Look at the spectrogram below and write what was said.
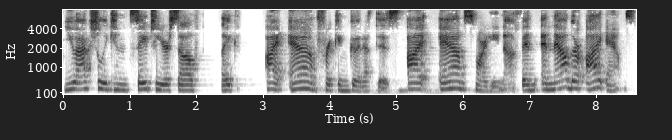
you actually can say to yourself, like, I am freaking good at this. I am smart enough. And, and now they're I ams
